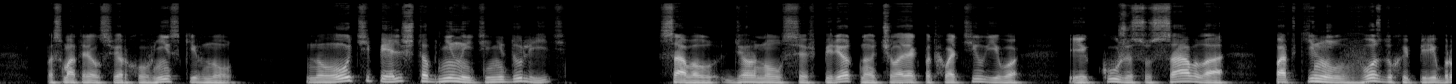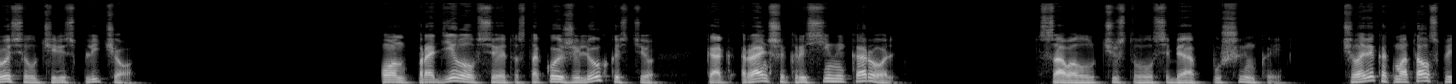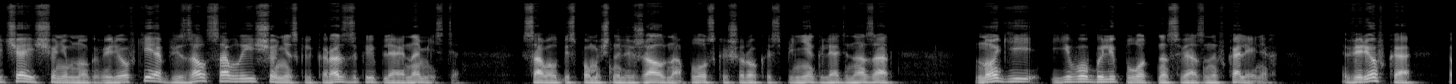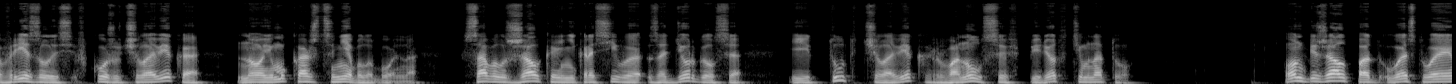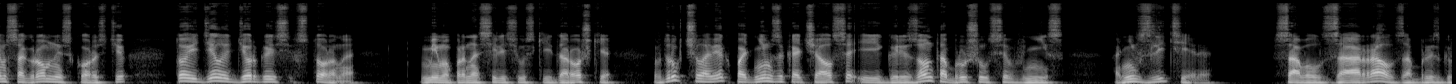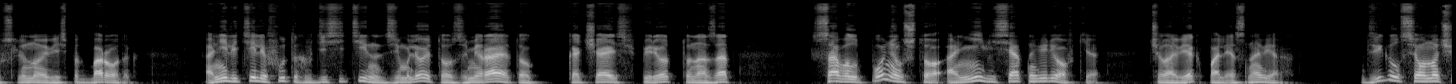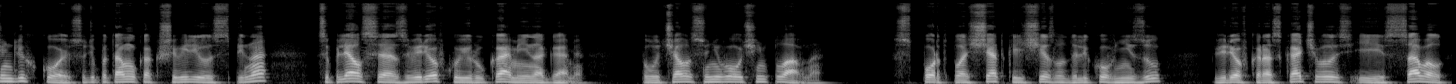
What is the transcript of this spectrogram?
Посмотрел сверху вниз, кивнул. «Ну, теперь, чтоб не ныть и не дулить». Савл дернулся вперед, но человек подхватил его и к ужасу Савла подкинул в воздух и перебросил через плечо. Он проделал все это с такой же легкостью, как раньше крысиный король. Савол чувствовал себя пушинкой. Человек отмотал с плеча еще немного веревки и обвязал Савла еще несколько раз, закрепляя на месте. Савол беспомощно лежал на плоской широкой спине, глядя назад. Ноги его были плотно связаны в коленях. Веревка врезалась в кожу человека, но ему, кажется, не было больно. Савол жалко и некрасиво задергался, и тут человек рванулся вперед в темноту. Он бежал под Уэст-Уэем с огромной скоростью, то и дело дергаясь в стороны. Мимо проносились узкие дорожки. Вдруг человек под ним закачался, и горизонт обрушился вниз. Они взлетели. Савол заорал, забрызгав слюной весь подбородок. Они летели в футах в десяти над землей, то замирая, то качаясь вперед, то назад. Савол понял, что они висят на веревке. Человек полез наверх. Двигался он очень легко, и, судя по тому, как шевелилась спина, цеплялся за веревку и руками, и ногами. Получалось у него очень плавно. Спортплощадка исчезла далеко внизу, веревка раскачивалась, и Савол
